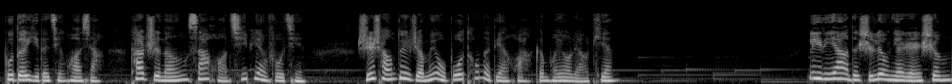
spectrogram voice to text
不得已的情况下，他只能撒谎欺骗父亲，时常对着没有拨通的电话跟朋友聊天。莉迪亚的十六年人生，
